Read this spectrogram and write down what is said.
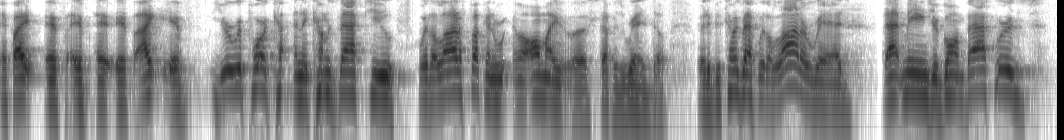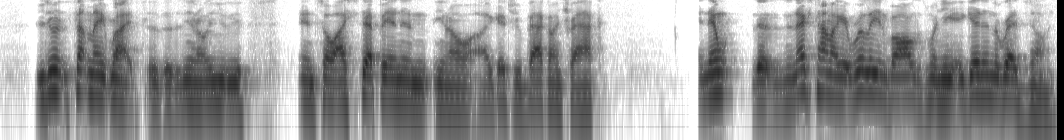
If I, if, if, if I, if your report and it comes back to you with a lot of fucking all my uh, stuff is red though but if it comes back with a lot of red that means you're going backwards. You're doing something ain't right. Uh, you know you, and so i step in and you know i get you back on track. And then the, the next time i get really involved is when you get in the red zone.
